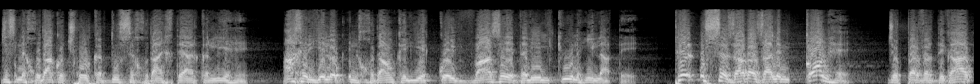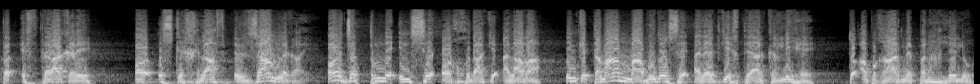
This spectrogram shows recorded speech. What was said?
جس نے خدا کو چھوڑ کر دوسرے خدا اختیار کر لیے ہیں۔ آخر یہ لوگ ان خداؤں کے لیے کوئی واضح دلیل کیوں نہیں لاتے؟ پھر اس سے زیادہ ظالم کون ہے جو پروردگار پر افطرا کرے اور اس کے خلاف الزام لگائے؟ اور جب تم نے ان سے اور خدا کے علاوہ ان کے تمام معبودوں سے علیحدگی اختیار کر لی ہے، تو اب غار میں پناہ لے لو۔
